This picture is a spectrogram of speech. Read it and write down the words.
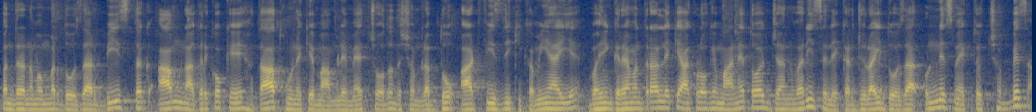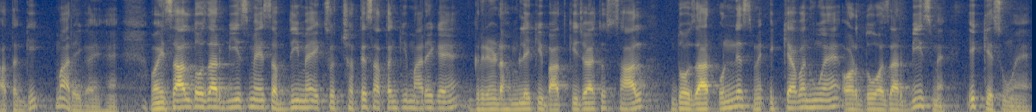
15 नवंबर 2020 तक आम नागरिकों के हताहत होने के मामले में चौदह फ़ीसदी की कमी आई है। वहीं गृह मंत्रालय के आंकड़ों के माने तो जनवरी से लेकर जुलाई 2019 में 126 आतंकी मारे गए हैं। वहीं साल 2020 में इस अवधि में 136 आतंकी मारे गए हैं। ग्रेनेड हमले की बात की जाए तो साल 2019 में इक्यावन हुए हैं और 2020 में 21 हुए हैं।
